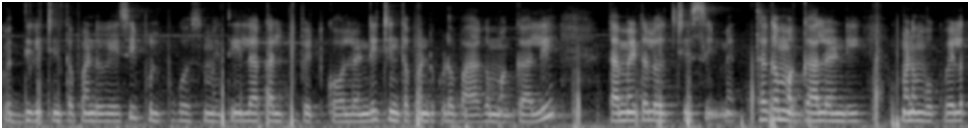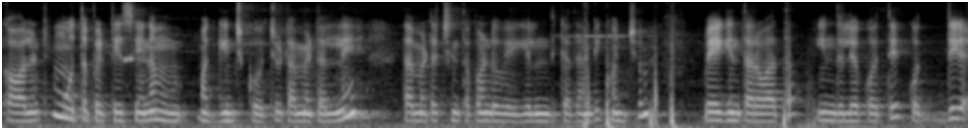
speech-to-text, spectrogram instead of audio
కొద్దిగా చింతపండు వేసి పులుపు కోసం అయితే ఇలా కలిపి పెట్టుకోవాలండి. చింతపండు కూడా బాగా మగ్గాలి. టమాటాలు వచ్చేసి మెత్తగా మగ్గాలండి. మనం ఒకవేళ కావాలంటే మూత పెట్టేసి అయినా మగ్గించుకోవచ్చు టమాటాలని. టమాటా చింతపండు వేగింది కదండి కొంచెం. వేగిన తర్వాత ఇందులోకి వస్తే కొద్దిగా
